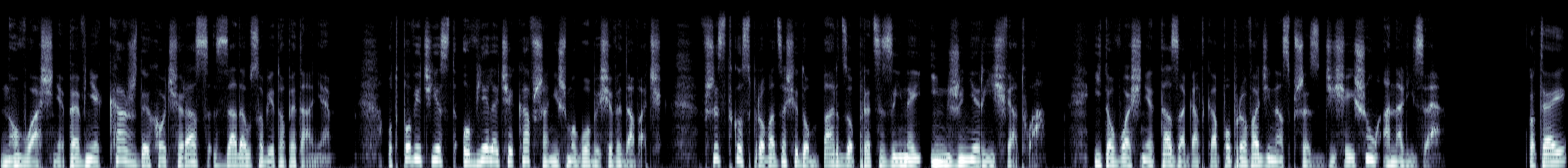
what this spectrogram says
No właśnie, pewnie każdy choć raz zadał sobie to pytanie. Odpowiedź jest o wiele ciekawsza niż mogłoby się wydawać. Wszystko sprowadza się do bardzo precyzyjnej inżynierii światła. I to właśnie ta zagadka poprowadzi nas przez dzisiejszą analizę. Okej,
